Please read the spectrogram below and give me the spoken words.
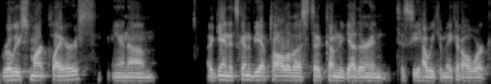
really smart players, and um, again, it's going to be up to all of us to come together and to see how we can make it all work.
